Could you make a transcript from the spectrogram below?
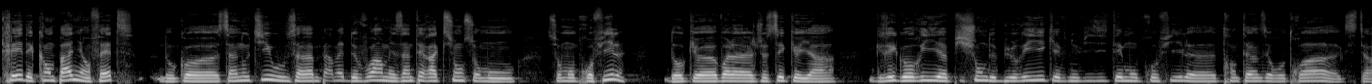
créé des campagnes en fait. Donc euh, c'est un outil où ça va me permettre de voir mes interactions sur mon, sur mon profil. Donc euh, voilà, je sais qu'il y a Grégory Pichon de Bury qui est venu visiter mon profil 3103, etc.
